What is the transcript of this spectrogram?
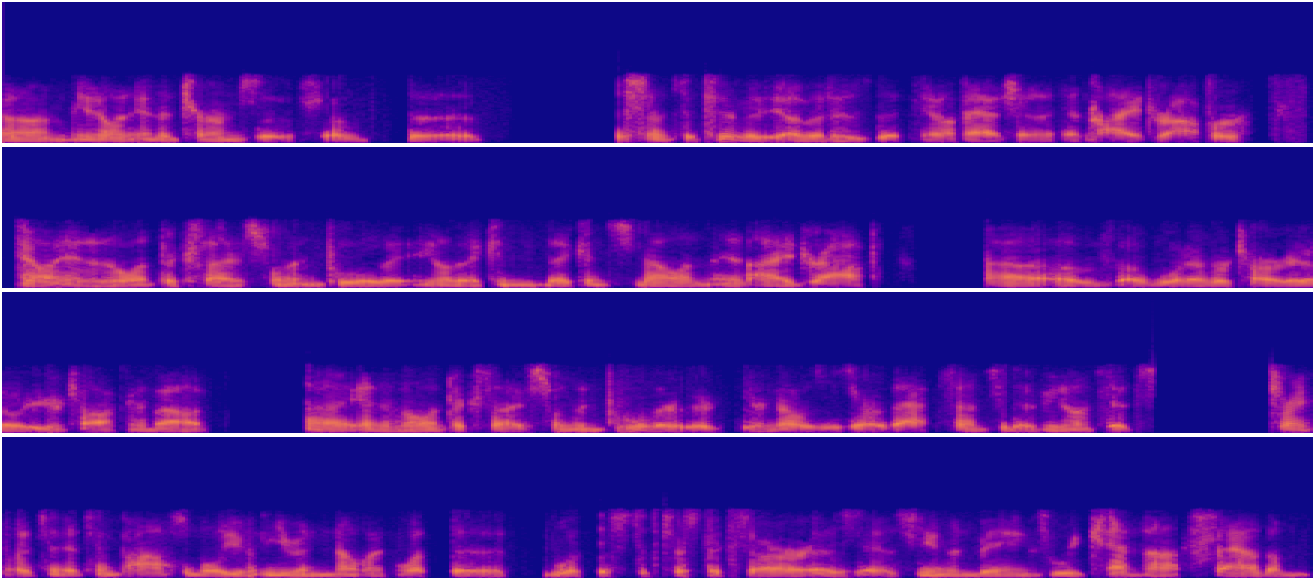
Um, you know, and, in terms of, of the the sensitivity of it is that you know imagine an eyedropper you know in an Olympic sized swimming pool that you know they can they can smell an, an eyedrop uh, of of whatever target odor you're talking about uh, in an Olympic sized swimming pool. Their, their their noses are that sensitive you know it's, it's frankly it's it's impossible even even knowing what the what the statistics are as as human beings we cannot fathom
